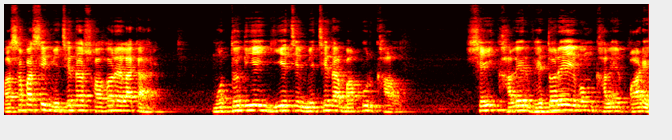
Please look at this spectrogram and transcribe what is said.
পাশাপাশি মেছেদা শহর এলাকার মধ্য দিয়েই গিয়েছে মেছেদা বাপুর খাল। সেই খালের ভেতরে এবং খালের পাড়ে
